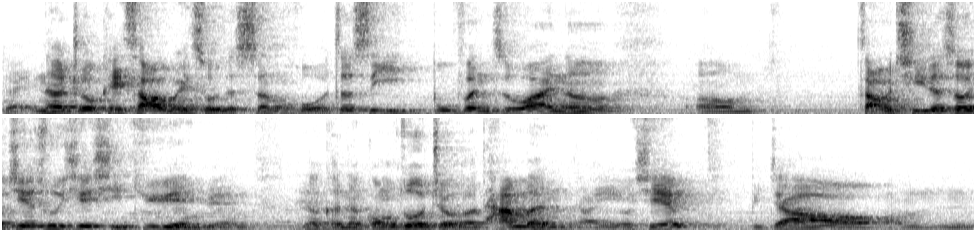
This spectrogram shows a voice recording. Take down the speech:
对，那就可以稍微维持我的生活，这是一部分之外呢，嗯、早期的时候接触一些喜剧演员，那可能工作久了，他们呃有些比较嗯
